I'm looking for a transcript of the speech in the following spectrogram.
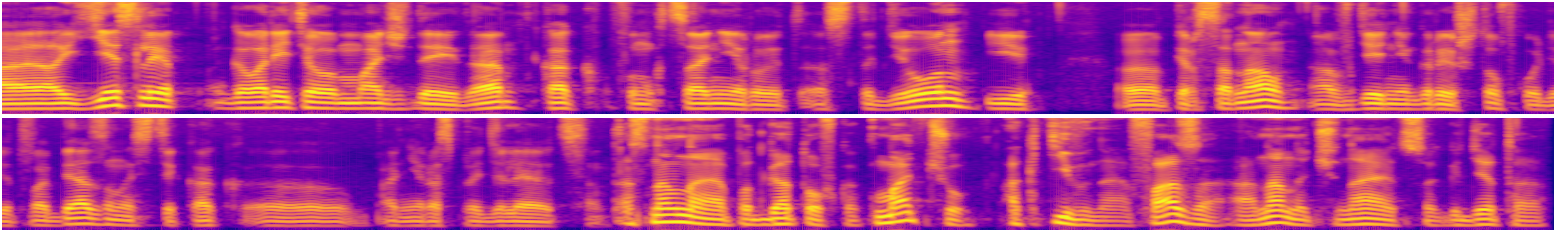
А если говорить о матч-дэй, да, как функционирует стадион и Э, персонал а в день игры, что входит в обязанности, как э, они распределяются? Основная подготовка к матчу, активная фаза, она начинается где-то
